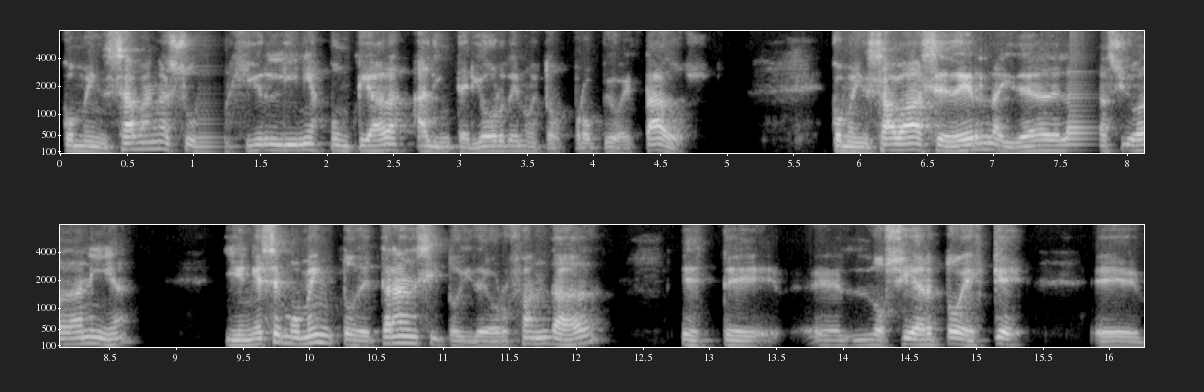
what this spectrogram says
comenzaban a surgir líneas punteadas al interior de nuestros propios estados comenzaba a ceder la idea de la ciudadanía y en ese momento de tránsito y de orfandad, este, eh, lo cierto es que eh,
